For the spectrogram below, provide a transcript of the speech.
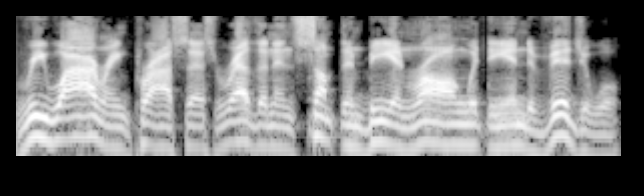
rewiring process rather than something being wrong with the individual,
